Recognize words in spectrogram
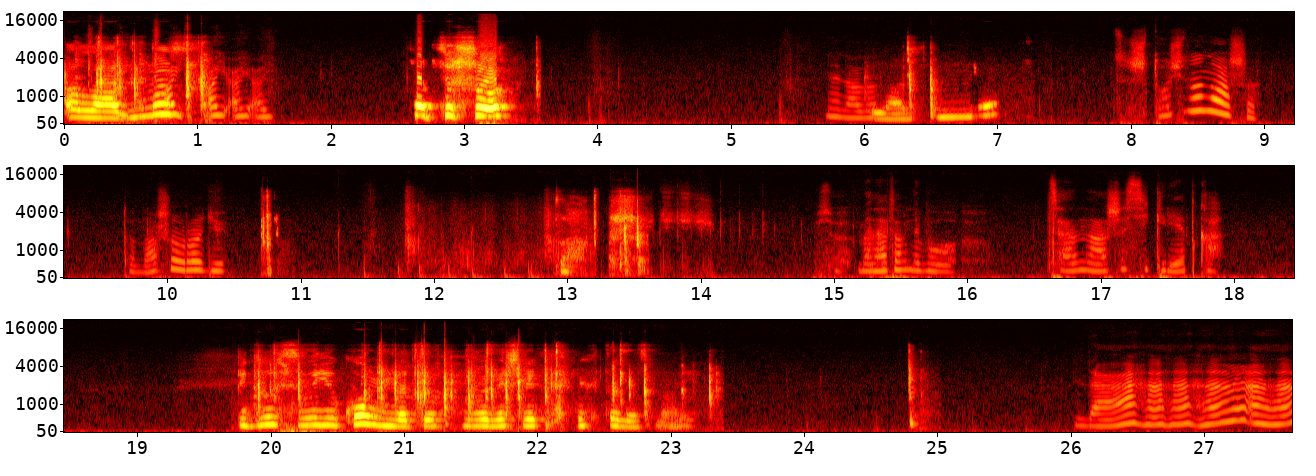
А ладно. Ай, ай, ай, ай. Стоп, Це що? Не надо. Ладно. Це ж точно наша? Та наша вроді. Так. Все, мене там не було. Це наша секретка. Піду в свою комнату. Вони ж ні- ніхто не знає. Да, ага, ага, ага.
